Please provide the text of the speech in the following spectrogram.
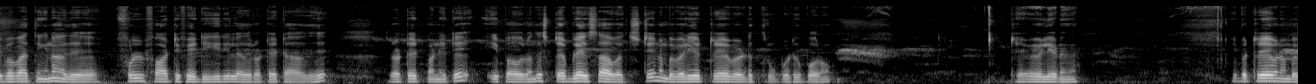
இப்போ பார்த்தீங்கன்னா அது ஃபுல் ஃபார்ட்டி ஃபைவ் டிகிரியில் அது ரொட்டேட் ஆகுது. ரொட்டேட் பண்ணிவிட்டு இப்போ அவர் வந்து ஸ்டெபிளைஸாக வச்சுட்டு நம்ம வெளியே ட்ரேவை எடுத்து போட்டு போகிறோம் ட்ரேவை வெளியே எடுங்க. இப்போ ட்ரேவை நம்ம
